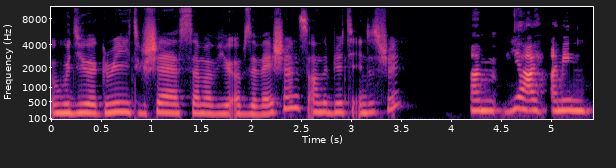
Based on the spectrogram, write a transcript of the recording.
would you agree to share some of your observations on the beauty industry? Um, yeah, I, I mean,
